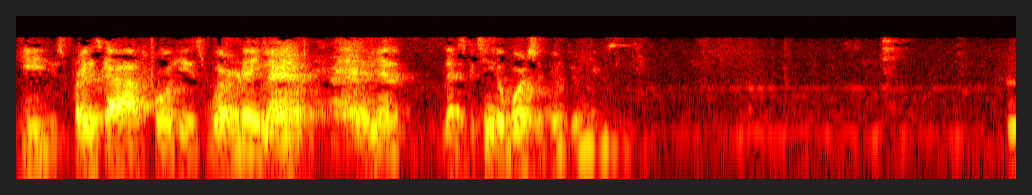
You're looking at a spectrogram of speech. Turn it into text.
years. Praise God for his word. Amen. Amen. Amen. Let us continue to worship him through music. Because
